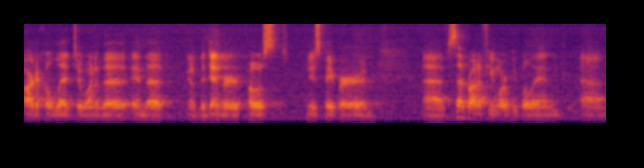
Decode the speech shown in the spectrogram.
article led to one of the in the you know the denver post newspaper and uh, so that brought a few more people in um,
